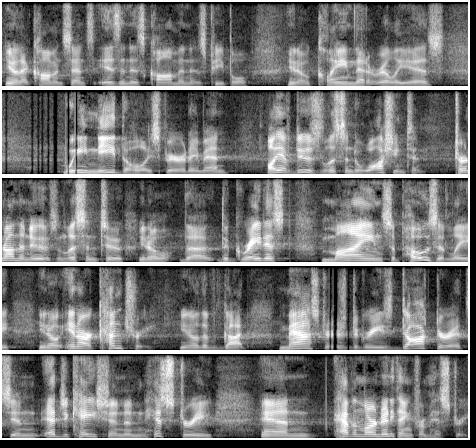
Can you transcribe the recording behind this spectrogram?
You know that common sense isn't as common as people, you know, claim that it really is. We need the Holy Spirit, amen? All you have to do is listen to Washington. Turn on the news and listen to, you know, the, the greatest mind supposedly, you know, in our country. You know, they've got master's degrees, doctorates in education and history, and haven't learned anything from history.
